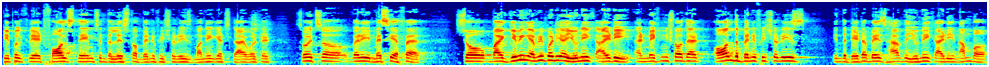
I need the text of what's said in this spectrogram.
people create false names in the list of beneficiaries, money gets diverted. So it's a very messy affair. So by giving everybody a unique ID and making sure that all the beneficiaries in the database have the unique ID number,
